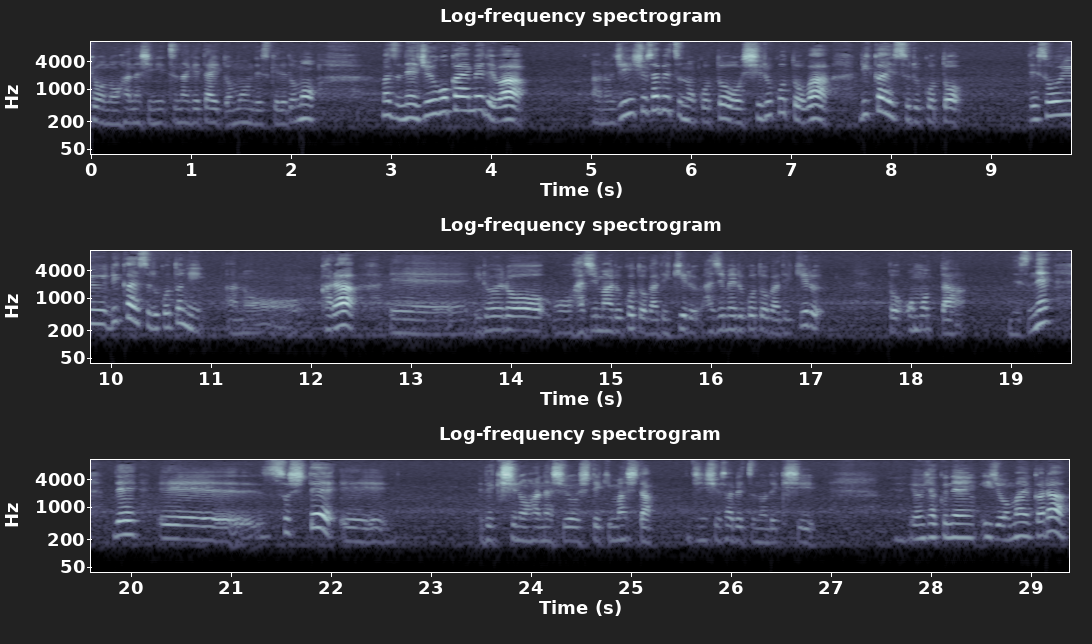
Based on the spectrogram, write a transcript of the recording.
今日のお話につなげたいと思うんですけれどもまずね15回目ではあの人種差別のことを知ることは理解すること。でそういう理解することにあのから、えー、いろいろ始まることができる始めることができると思ったんですね。で、えー、そして、えー、歴史の話をしてきました。人種差別の歴史。400年以上前から、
